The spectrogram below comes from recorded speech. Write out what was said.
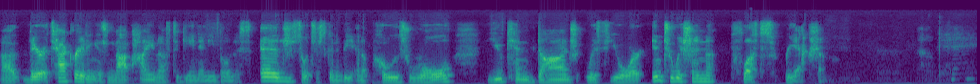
Uh, their attack rating is not high enough to gain any bonus edge, so it's just going to be an opposed roll. You can dodge with your intuition plus reaction. Okay.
